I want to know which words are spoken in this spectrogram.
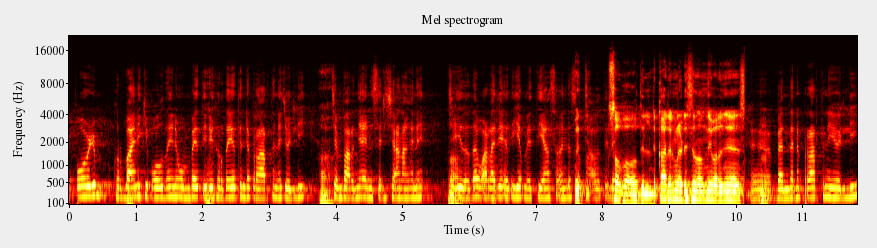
എപ്പോഴും കുർബാനയ്ക്ക് പോകുന്നതിന് മുമ്പേ തിരുഹൃദയത്തിന്റെ പ്രാർത്ഥന ചൊല്ലി അച്ഛൻ പറഞ്ഞ അനുസരിച്ചാണ് അങ്ങനെ ചെയ്തത് വളരെയധികം വ്യത്യാസം എന്റെ സ്വഭാവത്തിൽ. സ്വഭാവത്തിൽ കാര്യങ്ങളടിച്ച് നന്ദി പറഞ്ഞ്. ബന്ധന പ്രാർത്ഥനയൊല്ലി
